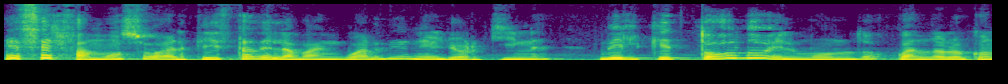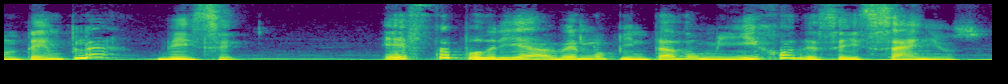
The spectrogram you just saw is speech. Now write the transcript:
Es el famoso artista de la vanguardia neoyorquina del que todo el mundo, cuando lo contempla, dice, esto podría haberlo pintado mi hijo de seis años.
